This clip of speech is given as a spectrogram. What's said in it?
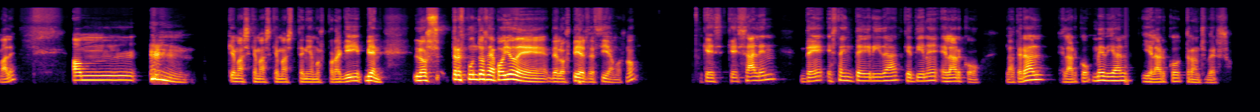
¿Vale? ¿Qué más, qué más, qué más teníamos por aquí? Bien, los tres puntos de apoyo de, los pies, decíamos, ¿no? Que, que salen de esta integridad que tiene el arco lateral, el arco medial y el arco transverso.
